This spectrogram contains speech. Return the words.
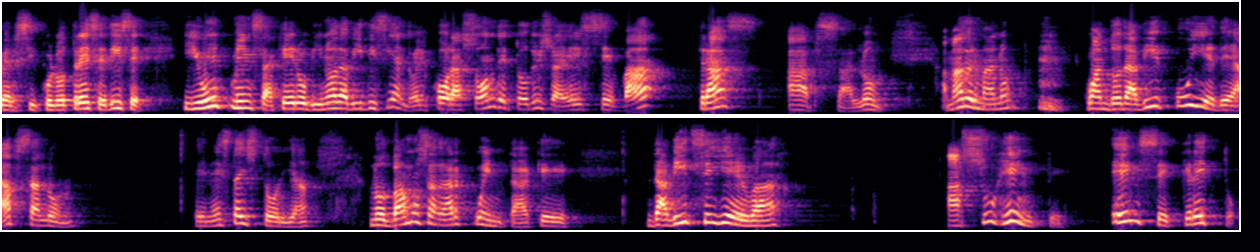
versículo 13 dice, y un mensajero vino a David diciendo, el corazón de todo Israel se va tras Absalón. Amado hermano, cuando David huye de Absalón, en esta historia, nos vamos a dar cuenta que David se lleva a su gente en secreto,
